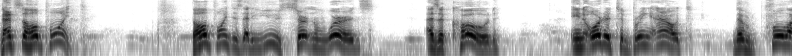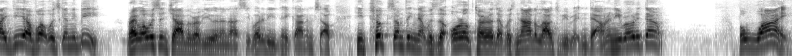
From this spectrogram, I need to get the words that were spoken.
That's the whole point. The whole point is that he used certain words as a code in order to bring out the full idea of what was going to be. Right? What was the job of Rabbi Yehuda Nasi? What did he take on himself? He took something that was the oral Torah that was not allowed to be written down and he wrote it down. But why?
